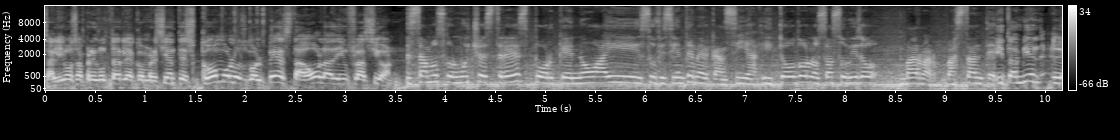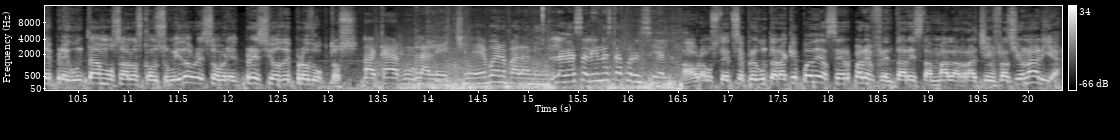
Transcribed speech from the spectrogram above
Salimos a preguntarle a comerciantes cómo los golpea esta ola de inflación. Estamos con mucho estrés porque no hay suficiente mercancía y todo nos ha subido bárbaro, bastante. Y también le preguntamos a los consumidores sobre el precio de productos. La carne, La leche, bueno para mí. La gasolina está por el cielo. Ahora usted se preguntará qué puede hacer para enfrentar esta mala racha inflacionaria.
